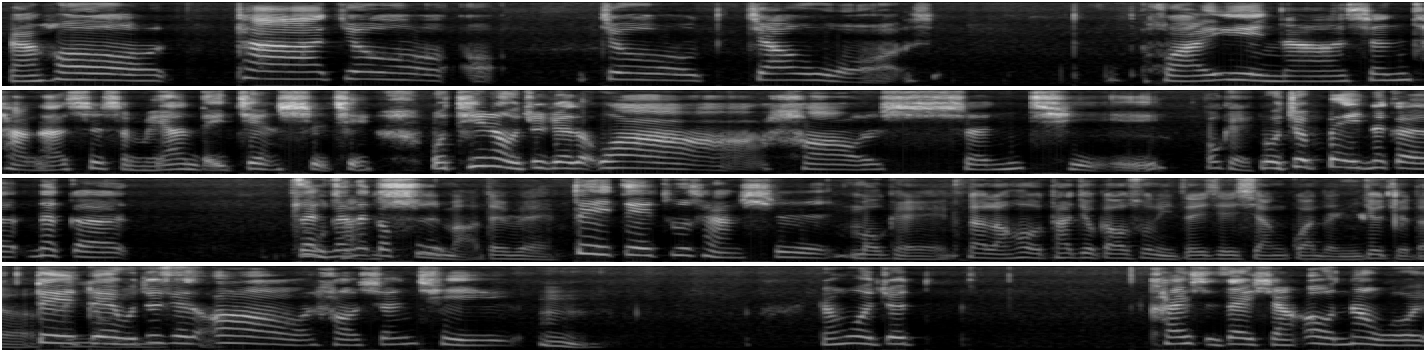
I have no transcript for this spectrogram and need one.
然后他就哦就教我。怀孕啊，生产啊，是什么样的一件事情？我听了我就觉得哇，好神奇。OK，我就被那个那个整个那个是嘛，对不对？对对，助产士。OK，那然后他就告诉你这些相关的，你就觉得对对，我就觉得哦，好神奇。嗯，然后我就。开始在想哦，那我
